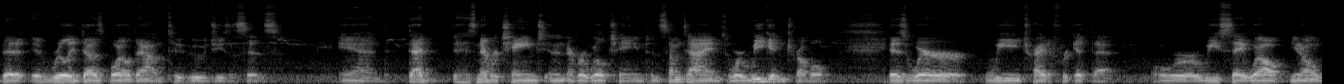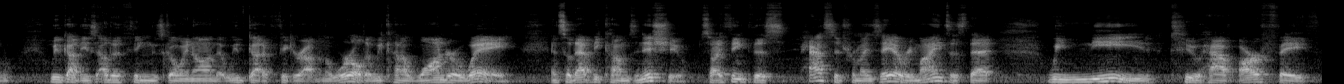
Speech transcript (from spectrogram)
that it really does boil down to who Jesus is, and that has never changed and it never will change. And sometimes where we get in trouble is where we try to forget that, or we say, well, you know, we've got these other things going on that we've got to figure out in the world, and we kind of wander away, and so that becomes an issue. So I think this passage from Isaiah reminds us that we need to have our faith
